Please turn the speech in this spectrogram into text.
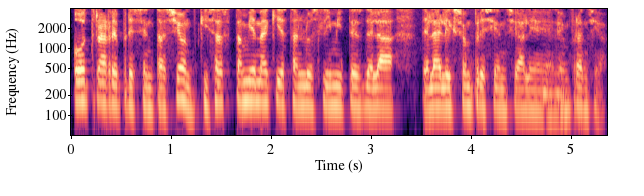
otra representación. Quizás también aquí están los límites de la, de la elección presidencial en, Francia.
